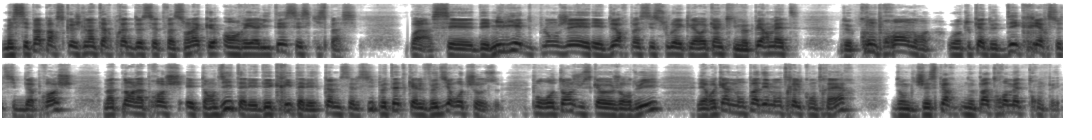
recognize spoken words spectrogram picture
Mais c'est pas parce que je l'interprète de cette façon-là que, en réalité, c'est ce qui se passe. Voilà, c'est des milliers de plongées et d'heures passées sous l'eau avec les requins qui me permettent de comprendre ou en tout cas de décrire ce type d'approche. Maintenant, l'approche étant dite, elle est décrite, elle est comme celle-ci, peut-être qu'elle veut dire autre chose. Pour autant, jusqu'à aujourd'hui, les requins ne m'ont pas démontré le contraire. Donc j'espère ne pas trop m'être trompé.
